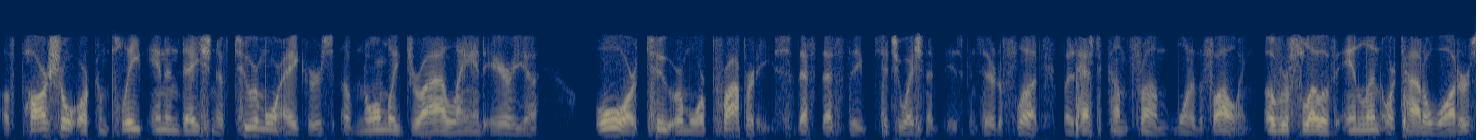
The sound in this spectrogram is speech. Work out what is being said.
of partial or complete inundation of two or more acres of normally dry land area or two or more properties. That's that's the situation that is considered a flood, but it has to come from one of the following: overflow of inland or tidal waters,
